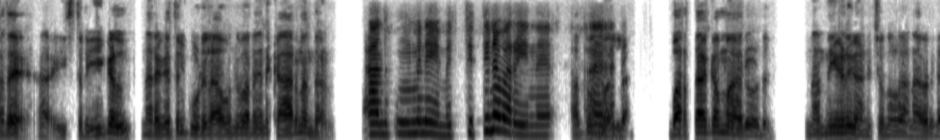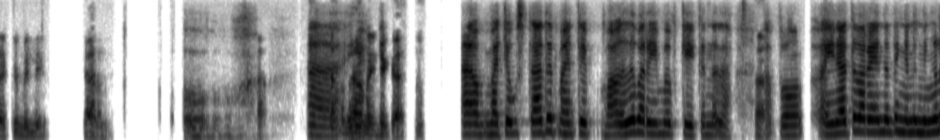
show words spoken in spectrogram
അതെ ഈ സ്ത്രീകൾ നരകത്തിൽ കൂടുതലാവും എന്ന് പറഞ്ഞതിന്റെ കാരണം എന്താണ്? ഇങ്ങനെ ഫിത്തിന പറയുന്ന അതൊന്നുമല്ല. ഭർത്താക്കന്മാരോട് നന്ദികേട് കാണിച്ചു എന്നുള്ളതാണ് അവരുടെ ഏറ്റവും വലിയ കാരണം. അതാണ് അതിന്റെ കാരണം. മറ്റേ ഉസ്താദ് മറ്റേ അത് പറയുമ്പോ കേൾക്കുന്നതാ. അപ്പൊ അതിനകത്ത് പറയുന്നത് ഇങ്ങനെ നിങ്ങൾ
